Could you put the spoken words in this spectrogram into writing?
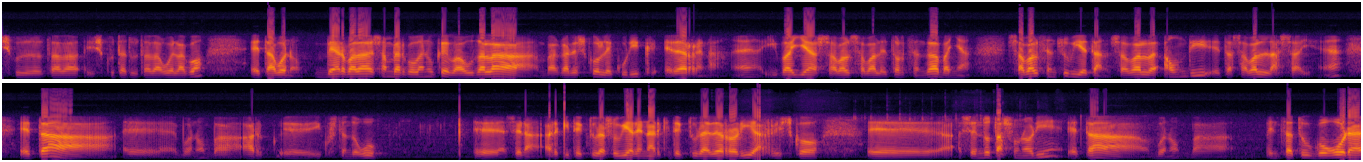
izkutatuta, da, izkutatuta dagoelako, eta bueno, behar bada esan beharko genuke, ba, udala bagaresko lekurik ederrena. Eh? Ibaia zabal-zabal etortzen da, baina zabal zentzubietan, zabal haundi eta zabal lasai. Eh? Eta, eh, bueno, ba, ark, eh, ikusten dugu, e, zera, arkitektura, zubiaren arkitektura eder hori, arrisko e, sendotasun hori, eta, bueno, ba, pentsatu gogora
